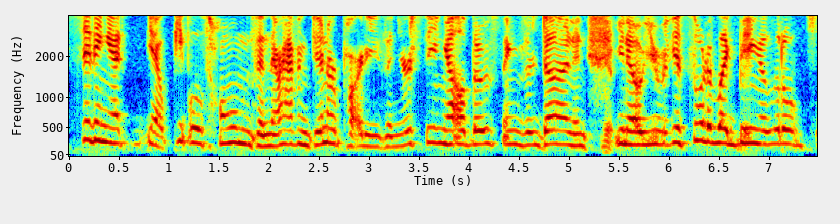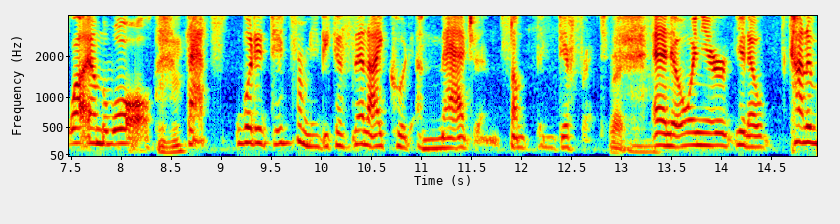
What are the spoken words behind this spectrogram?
sitting at you know people's homes and they're having dinner parties and you're seeing how those things are done, and yep. you know you it's sort of like being a little fly on the wall. Mm-hmm. That's what it did for me because then I could imagine something different. Right. Mm-hmm. And when you're you know kind of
